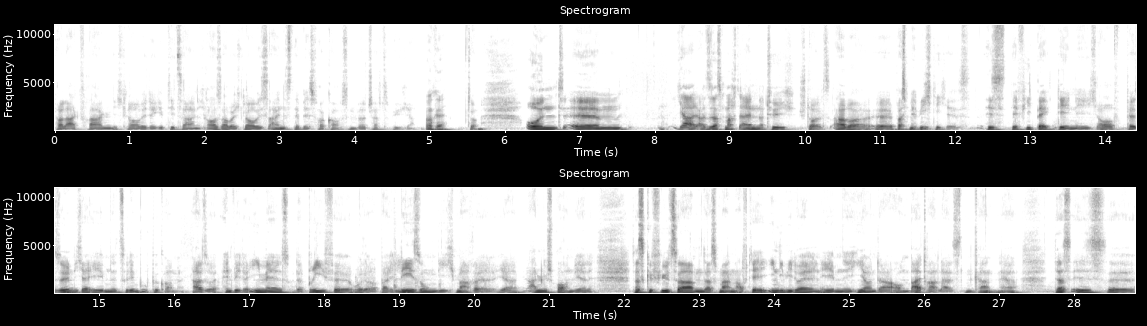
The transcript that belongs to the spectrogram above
Verlag fragen, ich glaube, der gibt die Zahlen nicht raus, aber ich glaube, es ist eines der bestverkauften Wirtschaftsbücher. Okay. So. Und ähm, ja, also das macht einen natürlich stolz. Aber äh, was mir wichtig ist, ist der Feedback, den ich auf persönlicher Ebene zu dem Buch bekomme. Also entweder E-Mails oder Briefe oder bei Lesungen, die ich mache, ja, angesprochen werde. Das Gefühl zu haben, dass man auf der individuellen Ebene hier und da auch einen Beitrag leisten kann, ja, das ist, äh,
